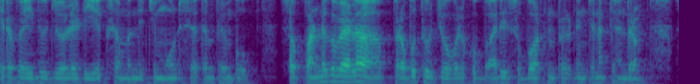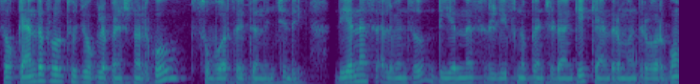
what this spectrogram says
ఇరవై ఐదు జూలై డిఏకి సంబంధించి మూడు శాతం పెంపు. సో పండుగ వేళ ప్రభుత్వ ఉద్యోగులకు భారీ శుభవార్తను ప్రకటించిన కేంద్రం. సో కేంద్ర ప్రభుత్వ ఉద్యోగుల పెన్షన్లకు శుభవార్త అయితే అందించింది. డిఎన్ఎస్ అలవెన్స్ డిఎన్ఎస్ రిలీఫ్ను పెంచడానికి కేంద్ర మంత్రివర్గం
